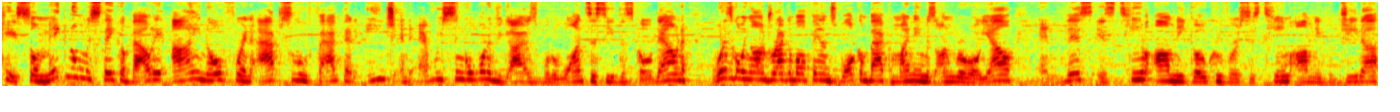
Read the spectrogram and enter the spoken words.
Okay, so make no mistake about it, I know for an absolute fact that each and every single one of you guys would want to see this go down. What is going on, Dragon Ball fans? Welcome back. My name is Unreal Royale, and this is Team Omni Goku versus Team Omni Vegeta.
